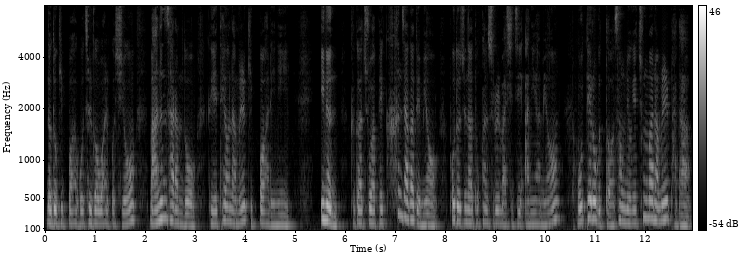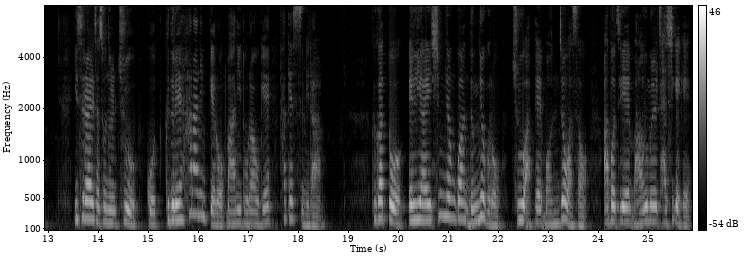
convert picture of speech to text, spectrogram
너도 기뻐하고 즐거워할 것이요 많은 사람도 그의 태어남을 기뻐하리니 이는 그가 주 앞에 큰 자가 되며 포도주나 독한 술을 마시지 아니하며 모태로부터 성령의 충만함을 받아 이스라엘 자손을 주 곧 그들의 하나님께로 많이 돌아오게 하겠습니다. 그가 또 엘리야의 심령과 능력으로 주 앞에 먼저 와서 아버지의 마음을 자식에게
